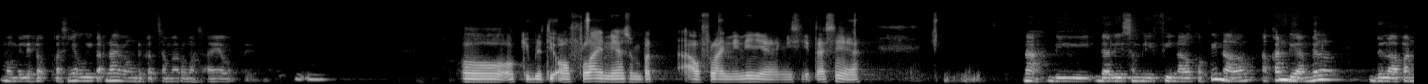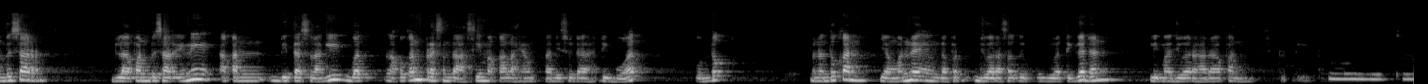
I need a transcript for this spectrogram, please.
memilih lokasinya UI karena memang dekat sama rumah saya waktu itu. Oh oke berarti offline ya sempat offline ininya ngisi tesnya ya. Nah, di dari semifinal ke final akan diambil delapan besar. Delapan besar ini akan dites lagi buat lakukan presentasi makalah yang tadi sudah dibuat untuk menentukan yang mana yang dapat juara 1, 2, 3 dan 5 juara harapan seperti itu. Oh, gitu.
